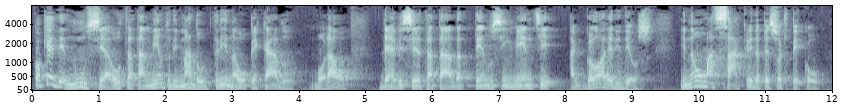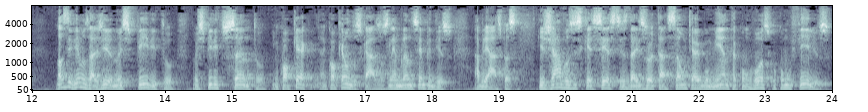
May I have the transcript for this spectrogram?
Qualquer denúncia ou tratamento de má doutrina ou pecado moral deve ser tratada tendo-se em mente a glória de Deus e não o massacre da pessoa que pecou. Nós devemos agir no Espírito, no Espírito Santo, em qualquer, em qualquer um dos casos, lembrando sempre disso. Abre aspas. E já vos esquecestes da exortação que argumenta convosco como filhos.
